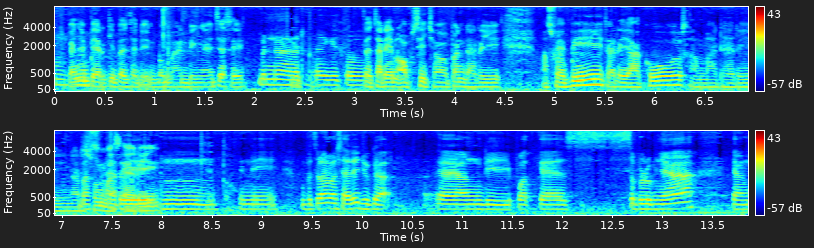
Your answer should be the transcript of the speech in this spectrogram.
Makanya biar kita jadiin pembanding aja sih. Bener, kayak gitu. Kita cariin opsi jawaban dari Mas Febi, dari aku, sama dari narasumber Mas, Eri. hmm, Gitu. Ini kebetulan Mas Eri juga eh, yang di podcast sebelumnya yang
